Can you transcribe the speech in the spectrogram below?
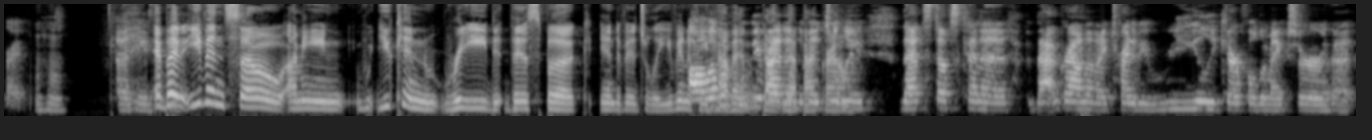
right? hmm And he's And, but even so, I mean, you can read this book individually, even if all you of haven't can be gotten read that background. individually. That stuff's kind of background, and I try to be really careful to make sure that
